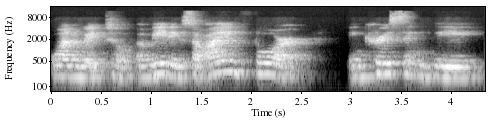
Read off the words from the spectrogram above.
wanna wait till a meeting, so I am for increasing the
